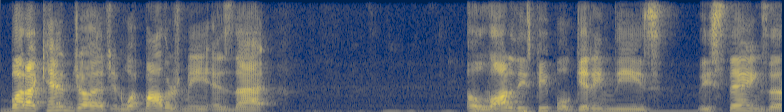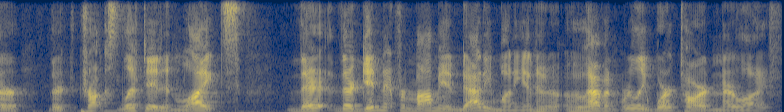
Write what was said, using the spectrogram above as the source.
But I can judge, and what bothers me is that a lot of these people getting these these things that are their trucks lifted and lights, they're they're getting it from mommy and daddy money, and who who haven't really worked hard in their life.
